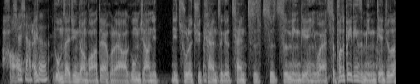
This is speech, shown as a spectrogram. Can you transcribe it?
好，小小颗。我们再进段广告带回来啊，跟我们讲，你你除了去看这个餐吃吃吃名店以外，吃不是不一定是名店，就是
